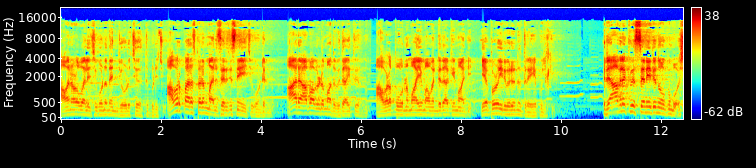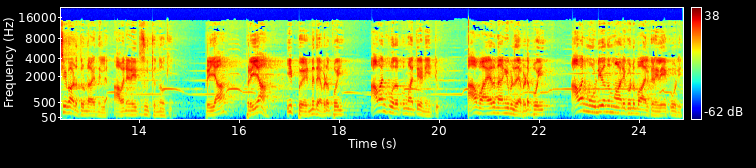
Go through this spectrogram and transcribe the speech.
അവൻ അവളെ വലിച്ചുകൊണ്ട് നെഞ്ചോട് ചേർത്ത് പിടിച്ചു. അവർ പരസ്പരം മത്സരിച്ച് സ്നേഹിച്ചു കൊണ്ടിരുന്നു ആ രാവ് അവരുടെ മധുവിതായി തീർന്നു. അവളെ പൂർണമായും അവന്റെതാക്കി മാറ്റി എപ്പോഴും ഇരുവരും നിദ്രയെ പുലുക്കി. രാവിലെ ക്രിസ് നോക്കുമ്പോൾ ശിവ അടുത്തുണ്ടായിരുന്നില്ല. അവൻ എണീറ്റ് ചുറ്റും നോക്കി. പ്രിയ പ്രിയ ഈ പെണ്ണിത് എവിടെ പോയി? അവൻ പുതപ്പ് മാറ്റി എണീറ്റു. ആ വയറ് താങ്ങി വിളിത് എവിടെ പോയി? അവൻ മുടിയൊന്നും മാടിക്കൊണ്ട് ബാൽക്കണിയിലേക്ക് ഓടി.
